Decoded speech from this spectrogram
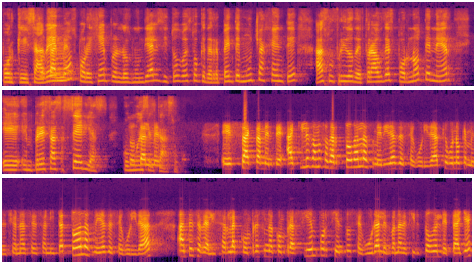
porque sabemos, por ejemplo, en los mundiales y todo esto, que de repente mucha gente ha sufrido de fraudes por no tener eh, empresas serias, como es el caso. Exactamente. Aquí les vamos a dar todas las medidas de seguridad. Qué bueno que mencionas eso, Anita. Todas las medidas de seguridad antes de realizar la compra. Es una compra 100% segura. Les van a decir todo el detalle,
